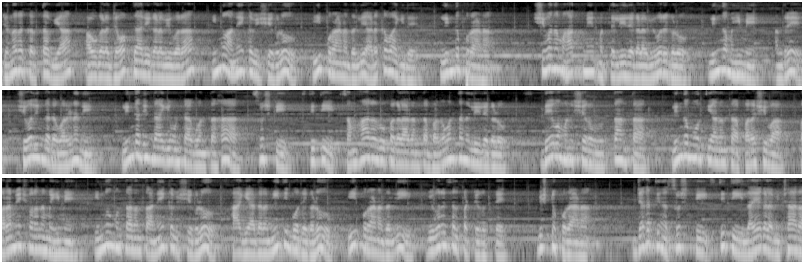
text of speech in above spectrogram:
ಜನರ ಕರ್ತವ್ಯ, ಅವುಗಳ ಜವಾಬ್ದಾರಿಗಳ ವಿವರ, ಇನ್ನೂ ಅನೇಕ ವಿಷಯಗಳು ಈ ಪುರಾಣದಲ್ಲಿ ಅಡಕವಾಗಿದೆ. ಲಿಂಗ ಪುರಾಣ. ಶಿವನ ಮಹಾತ್ಮೆ ಮತ್ತು ಲೀಲೆಗಳ ವಿವರಗಳು, ಲಿಂಗ ಮಹಿಮೆ, ಅಂದರೆ ಶಿವಲಿಂಗದ ವರ್ಣನೆ, ಲಿಂಗದಿಂದಾಗಿ ಉಂಟಾಗುವಂತಹ ಸೃಷ್ಟಿ, ಸ್ಥಿತಿ, ಸಂಹಾರ ರೂಪಗಳಾದಂಥ ಭಗವಂತನ ಲೀಲೆಗಳು, ದೇವ ಮನುಷ್ಯರ ವೃತ್ತಾಂತ ಲಿಂಗಮೂರ್ತಿಯಾದಂಥ ಪರಶಿವ ಪರಮೇಶ್ವರನ ಮಹಿಮೆ, ಇನ್ನೂ ಮುಂತಾದಂಥ ಅನೇಕ ವಿಷಯಗಳು, ಹಾಗೆ ಅದರ ನೀತಿ ಬೋಧೆಗಳು ಈ ಪುರಾಣದಲ್ಲಿ ವಿವರಿಸಲ್ಪಟ್ಟಿರುತ್ತೆ. ವಿಷ್ಣು ಪುರಾಣ, ಜಗತ್ತಿನ ಸೃಷ್ಟಿ, ಸ್ಥಿತಿ, ಲಯಗಳ ವಿಚಾರ,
